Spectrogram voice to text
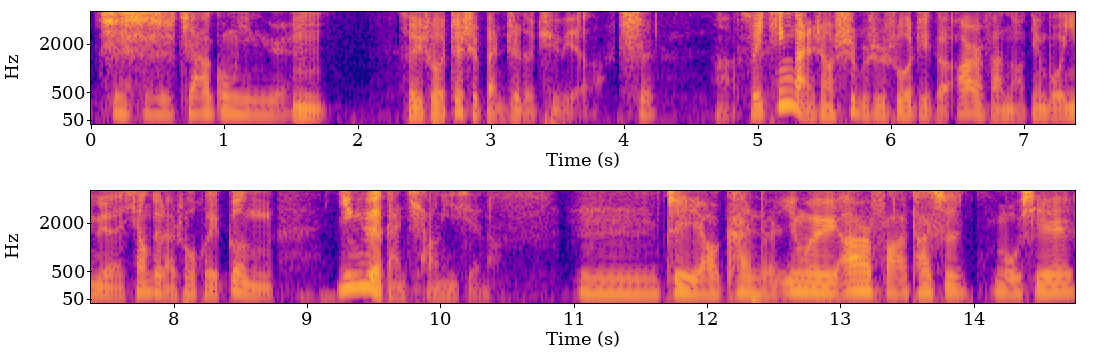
其实是加工音乐。嗯，所以说这是本质的区别了。是啊，所以听感上是不是说这个阿尔法脑电波音乐相对来说会更音乐感强一些呢？嗯，这也要看的，因为阿尔法它是某些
